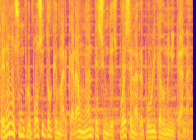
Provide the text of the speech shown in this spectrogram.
Tenemos un propósito que marcará un antes y un después en la República Dominicana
